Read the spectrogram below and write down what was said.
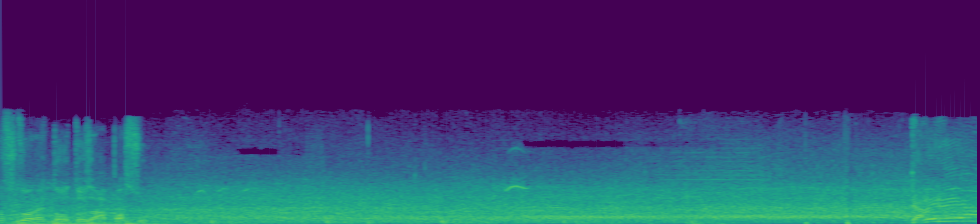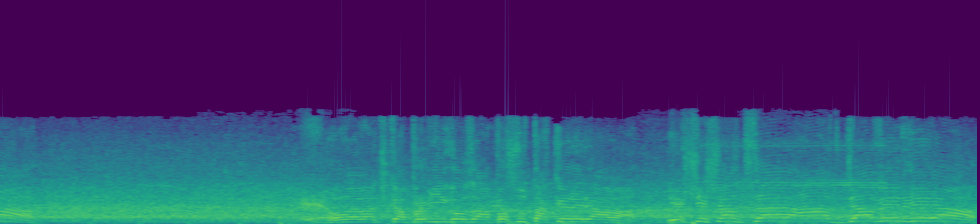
skore tohoto zápasu. David Villa. Jeho levačka první gol zápasu také nedává. Ještě šance a David Villa.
